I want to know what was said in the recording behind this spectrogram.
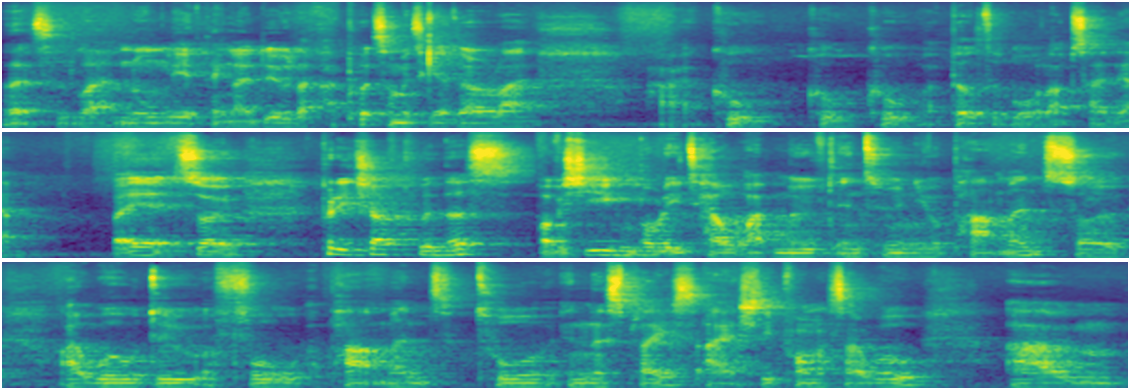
That's like normally a thing I do. Like I put something together, I'm like, all right, cool, cool, cool. I built it all upside down. But yeah, so pretty chuffed with this. Obviously, you can probably tell I've moved into a new apartment, so I will do a full apartment tour in this place. I actually promise I will. Um,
